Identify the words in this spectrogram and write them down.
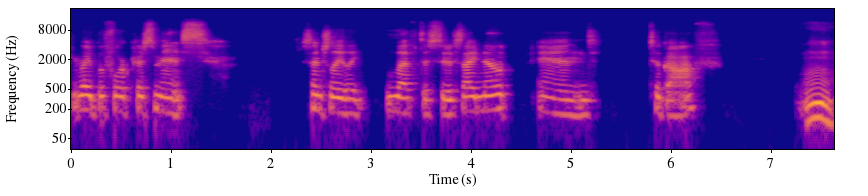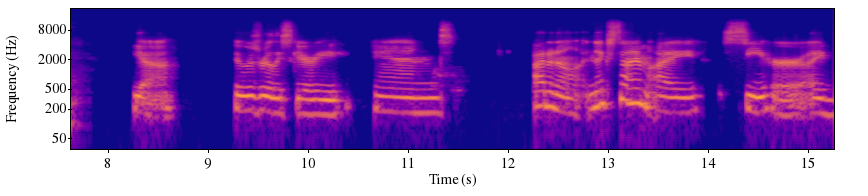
right before Christmas, essentially like left a suicide note and took off. mm, yeah it was really scary and i don't know next time i see her i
